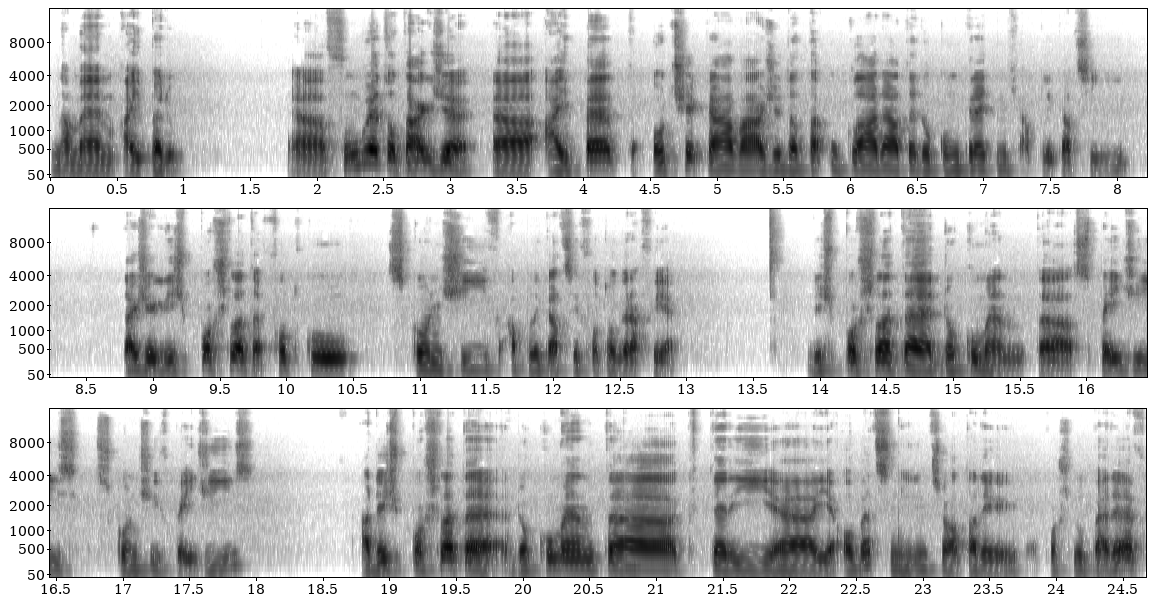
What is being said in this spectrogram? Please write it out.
na mém iPadu. Eh, funguje to tak, že eh, iPad očekává, že data ukládáte do konkrétních aplikací, takže když pošlete fotku, skončí v aplikaci fotografie. Když pošlete dokument eh, z Pages, skončí v Pages. A když pošlete dokument, který je obecný, třeba tady pošlu PDF,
